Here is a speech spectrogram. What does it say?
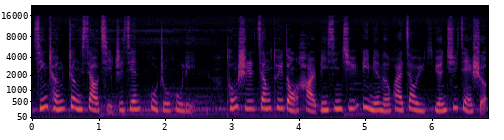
形成政校企之间互助互利，同时将推动哈尔滨新区利民文化教育园区建设，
